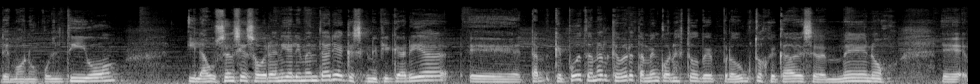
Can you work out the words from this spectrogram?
de monocultivo y la ausencia de soberanía alimentaria que significaría eh, que puede tener que ver también con esto de productos que cada vez se ven menos, eh,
